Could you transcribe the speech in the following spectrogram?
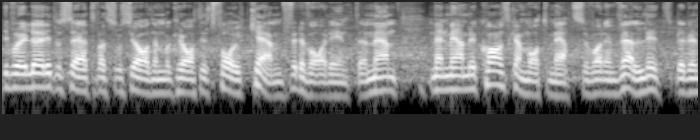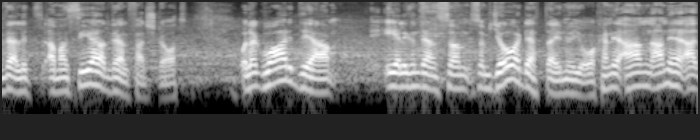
det vore löjligt att säga att det var ett socialdemokratiskt folkhem, för det var det inte. Men, men med amerikanska mått mätt så var det en väldigt, blev det en väldigt avancerad välfärdsstat. Och LaGuardia är liksom den som, som gör detta i New York. Han han, han är,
